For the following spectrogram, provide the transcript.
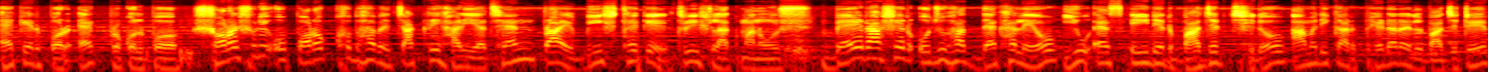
একের পর এক প্রকল্প। সরাসরি ও পরোক্ষভাবে চাকরি হারিয়েছেন প্রায় বিশ থেকে ত্রিশ লাখ মানুষ। ব্যয় হ্রাসের অজুহাত দেখালেও ইউএসএইড এর বাজেট ছিল আমেরিকার ফেডারেল বাজেটের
